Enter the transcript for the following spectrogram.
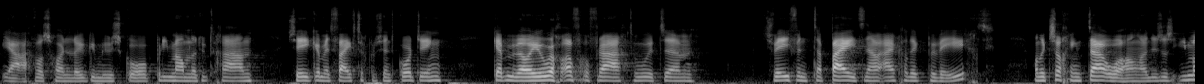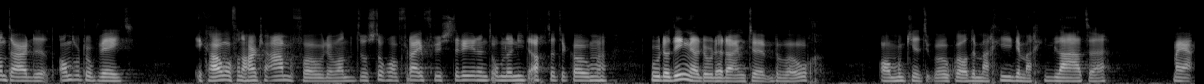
ja, het was gewoon een leuke musical. Prima om naartoe te gaan. Zeker met 50% korting. Ik heb me wel heel erg afgevraagd hoe het um, zwevend tapijt nou eigenlijk beweegt. Want ik zag geen touwen hangen. Dus als iemand daar het antwoord op weet, ik hou me van harte aanbevolen. Want het was toch wel vrij frustrerend om er niet achter te komen hoe dat ding nou door de ruimte bewoog. Al moet je natuurlijk ook wel de magie, de magie laten. Maar ja,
